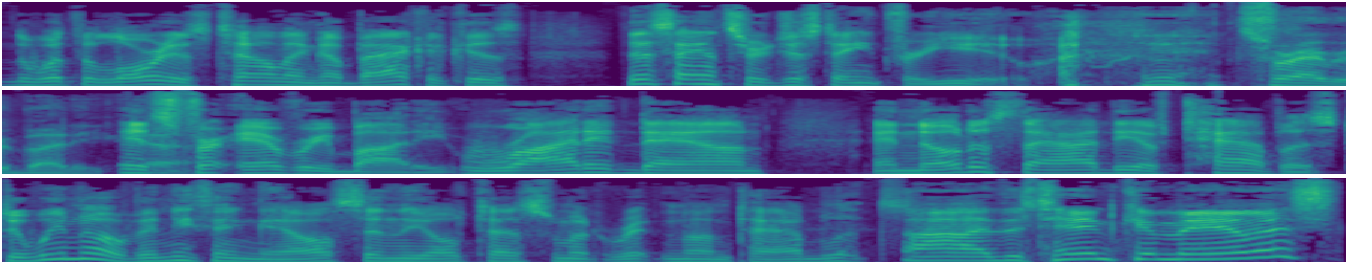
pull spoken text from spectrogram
what the Lord is telling Habakkuk is this answer just ain't for you. it's for everybody. It's yeah. for everybody. Write it down. And notice the idea of tablets. Do we know of anything else in the Old Testament written on tablets? Uh, the Ten Commandments?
